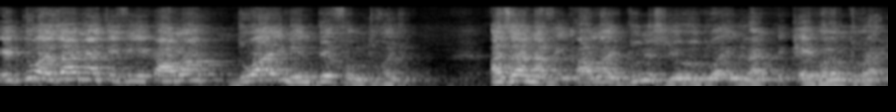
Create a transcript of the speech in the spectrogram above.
الدعاء أذانات في إقامة دعاء هندي فم تخجو أذانا في إقامة الدنيا يرو دعاء كيبلم تراي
